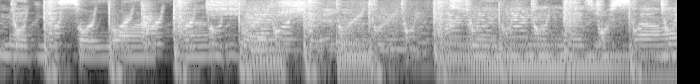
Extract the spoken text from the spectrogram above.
Make me so warm and fresh Swing in with yourself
